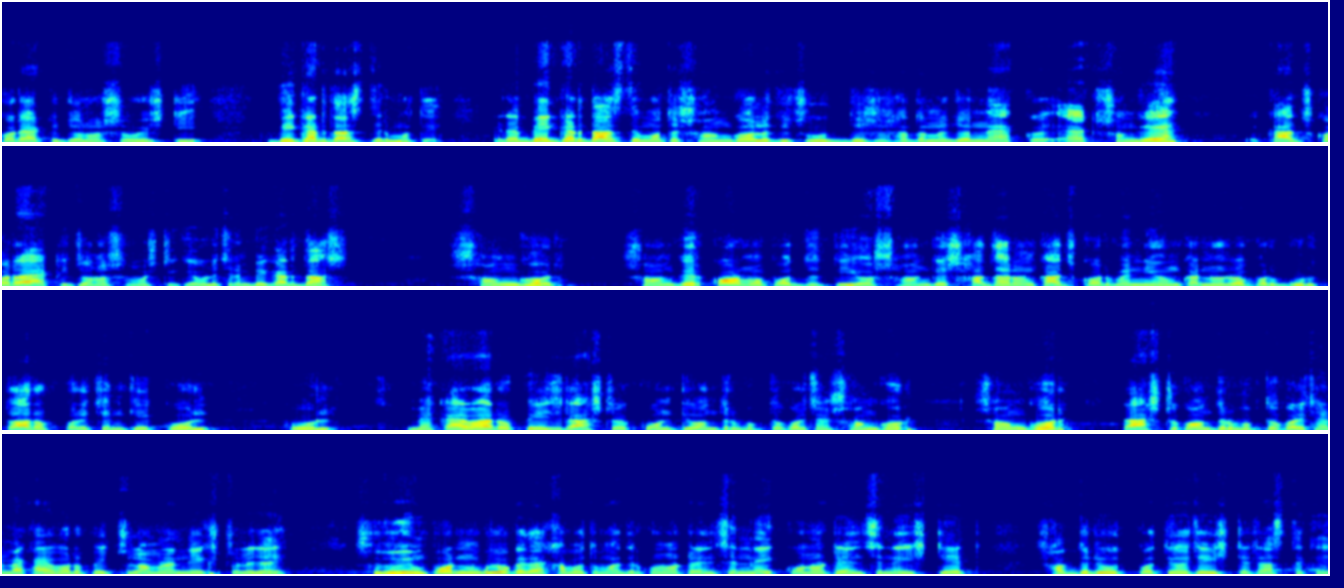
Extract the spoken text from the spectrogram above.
করা একটি জনসমষ্টি, বেকার দাসদের মতে। এটা বেকার দাসদের মতে সংঘ হলো কিছু উদ্দেশ্য সাধনের জন্য এক একসঙ্গে কাজ করা একটি জনসমষ্টি কে বলেছেন বেকার দাস। সংঘর সংঘের কর্মপদ্ধতি ও সঙ্গে সাধারণ কাজকর্মের নিয়মকানুনের ওপর গুরুত্ব আরোপ করেছেন কে কোল কোল। ম্যাকাইভারো পেজ, রাষ্ট্র কোনটি অন্তর্ভুক্ত করেছেন? সংঘর। সংঘর, রাষ্ট্রকে অন্তর্ভুক্ত করেছেন ম্যাকাইভারো পেজ। চলো আমরা নেক্সট চলে যাই। শুধু ইম্পর্টেন্টগুলোকে দেখাবো তোমাদের, কোনো টেনশন নেই, কোনো টেনশন নেই। স্টেট শব্দটি উৎপত্তি হয়েছে স্ট্যাটাস থেকে।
